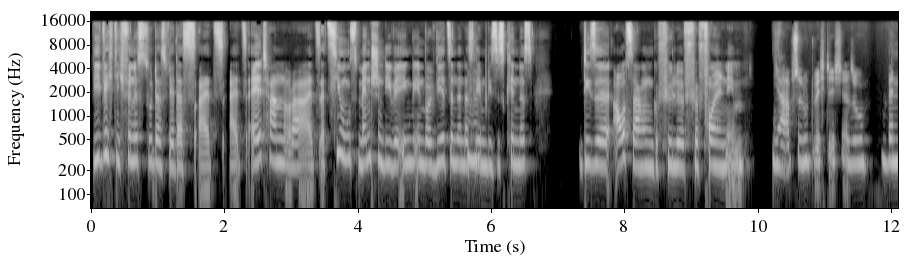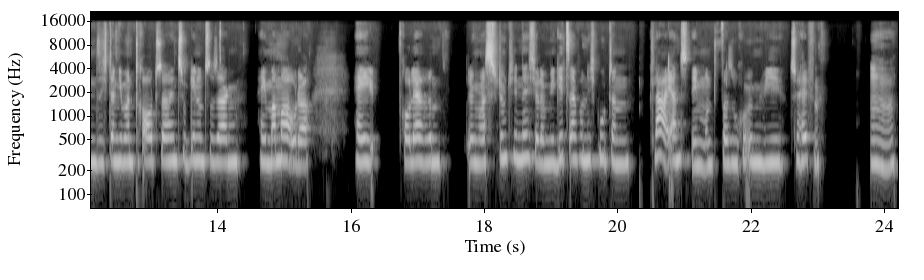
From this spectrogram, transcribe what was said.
wie wichtig findest du, dass wir das als, als Eltern oder als Erziehungsmenschen, die wir irgendwie involviert sind in das Mhm. Leben dieses Kindes, diese Aussagen und Gefühle für voll nehmen? Ja, absolut wichtig. Also, wenn sich dann jemand traut, da hinzugehen und zu sagen, hey Mama oder hey Frau Lehrerin, irgendwas stimmt hier nicht oder mir geht's einfach nicht gut, dann klar ernst nehmen und versuchen irgendwie zu helfen. Mhm.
